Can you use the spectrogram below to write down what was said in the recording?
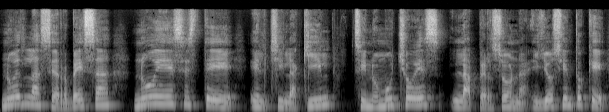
no es la cerveza, no es este el chilaquil, sino mucho es la persona. Y yo siento que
